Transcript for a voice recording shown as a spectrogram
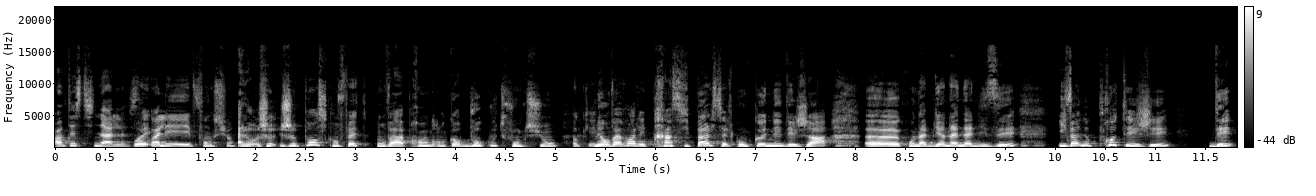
intestinal, c'est quoi les fonctions? Alors, je, je pense qu'en fait, on va apprendre encore beaucoup de fonctions, mais on va voir les principales celle qu'on connaît déjà, euh, qu'on a bien analysée. Il va nous protéger des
